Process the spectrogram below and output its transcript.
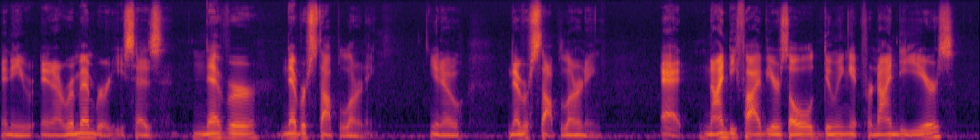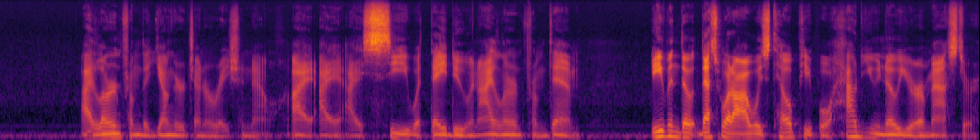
And he and I remember he says never never stop learning. You know, never stop learning. At 95 years old doing it for 90 years, I learn from the younger generation now. I, I, I see what they do and I learn from them. Even though that's what I always tell people, how do you know you're a master?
